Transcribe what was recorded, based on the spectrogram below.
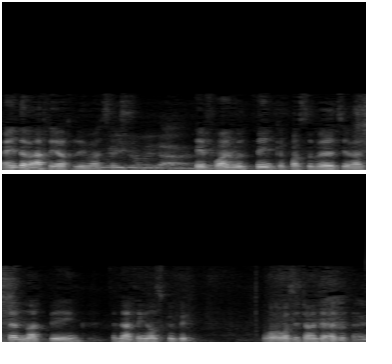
If one would think a possibility of Hashem not being, then nothing else could be. What's he trying to add with that?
